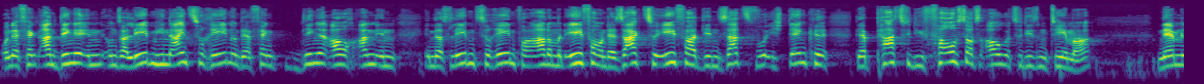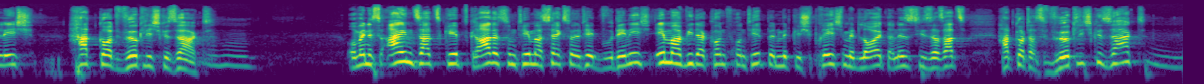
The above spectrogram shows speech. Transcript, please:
und er fängt an, Dinge in unser Leben hineinzureden und er fängt Dinge auch an, in, in das Leben zu reden von Adam und Eva. Und er sagt zu Eva den Satz, wo ich denke, der passt wie die Faust aufs Auge zu diesem Thema, nämlich, hat Gott wirklich gesagt? Mhm. Und wenn es einen Satz gibt, gerade zum Thema Sexualität, wo den ich immer wieder konfrontiert bin mit Gesprächen mit Leuten, dann ist es dieser Satz, hat Gott das wirklich gesagt? Mhm.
